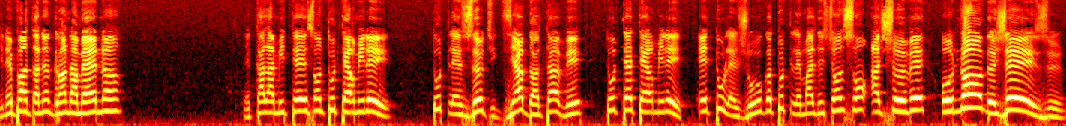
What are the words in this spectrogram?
Je n'ai pas entendu un grand Amen. Les calamités sont toutes terminées. Toutes les œuvres du diable dans ta vie, tout est terminé. Et tous les jours, toutes les malédictions sont achevées au nom de Jésus.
